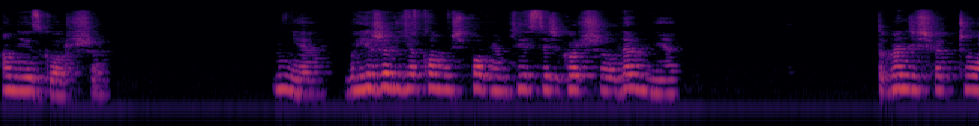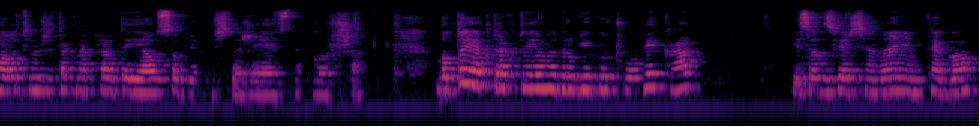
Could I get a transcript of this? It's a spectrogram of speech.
on jest gorszy. Nie, bo jeżeli ja komuś powiem, ty jesteś gorszy ode mnie, to będzie świadczyło o tym, że tak naprawdę ja o sobie myślę, że ja jestem gorsza. Bo to, jak traktujemy drugiego człowieka, jest odzwierciedleniem tego,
